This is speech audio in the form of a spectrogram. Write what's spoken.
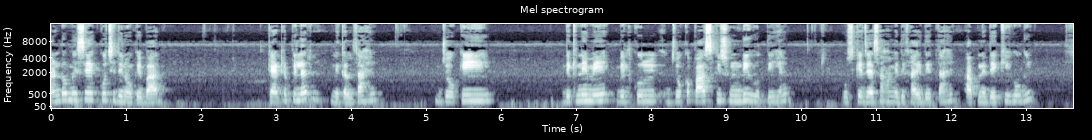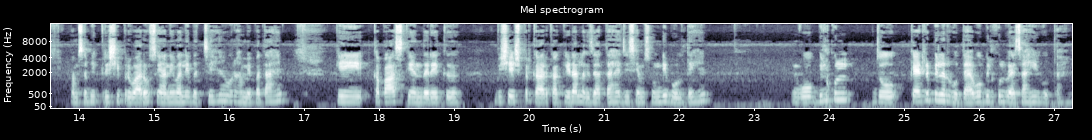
अंडों में से कुछ दिनों के बाद कैटरपिलर निकलता है, जो कि दिखने में बिल्कुल जो कपास की सुंडी होती है, उसके जैसा हमें दिखाई देता है। आपने देखी होगी। हम सभी कृषि परिवारों से आने वाले बच्चे हैं और हमें पता है कि कपास के अंदर एक विशेष प्रकार का कीड़ा लग जाता है, जिसे हम सुंडी बोलते हैं। वो बिल्कुल जो कैटरपिलर होता है वो बिल्कुल वैसा ही होता है।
